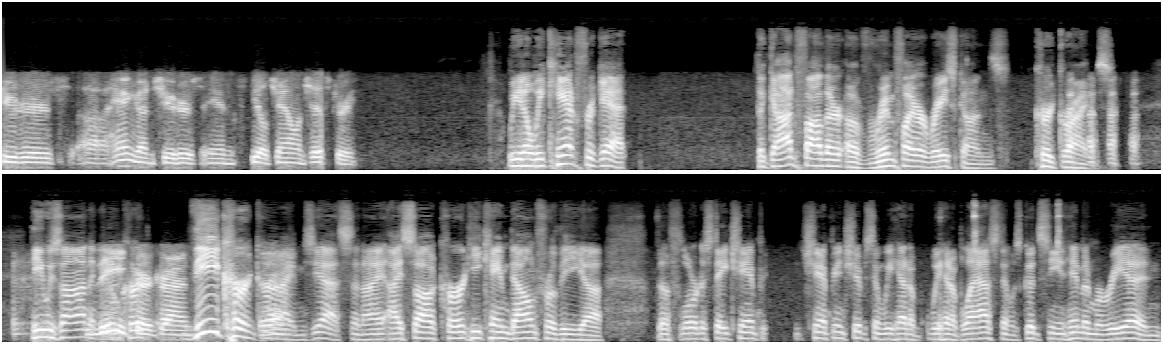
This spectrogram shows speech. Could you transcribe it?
shooters, uh, handgun shooters in Steel Challenge history. Well, you know, we can't forget the godfather of rimfire race guns, Kurt Grimes. he was on and, the you know, Kurt, Kurt, Grimes. The Kurt Grimes, yeah. yes. And I, I saw Kurt. He came down for the uh, the Florida State champ- championships, and we had a we had a blast. And it was good seeing him and Maria, and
